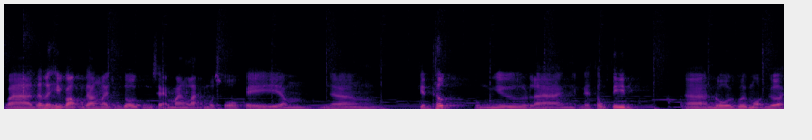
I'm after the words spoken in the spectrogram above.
Và rất là hy vọng rằng là chúng tôi cũng sẽ mang lại một số cái um, uh, kiến thức cũng như là những cái thông tin uh, đối với mọi người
